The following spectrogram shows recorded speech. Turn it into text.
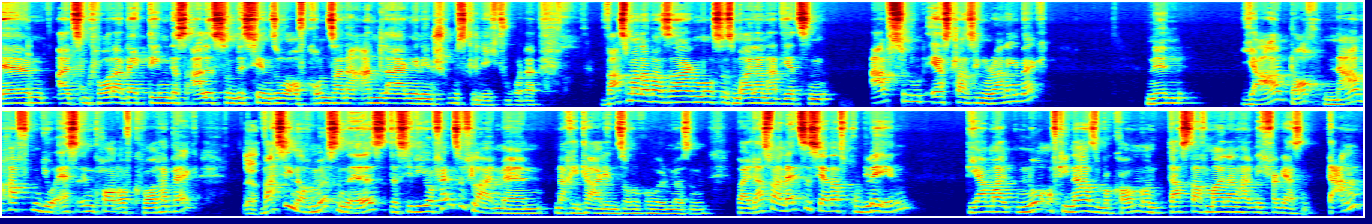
ähm, als ein Quarterback, dem das alles so ein bisschen so aufgrund seiner Anlagen in den Schuss gelegt wurde. Was man aber sagen muss, ist, Mailand hat jetzt einen absolut erstklassigen Running Back, einen, ja, doch, namhaften US-Import of Quarterback. Ja. Was sie noch müssen, ist, dass sie die Offensive Lineman nach Italien zurückholen müssen. Weil das war letztes Jahr das Problem die haben halt nur auf die Nase bekommen und das darf Mailand halt nicht vergessen. Dann,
